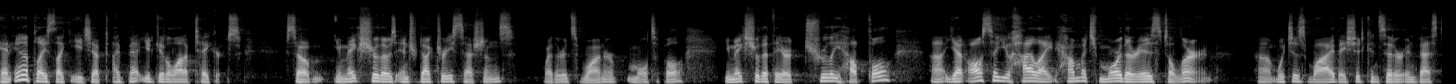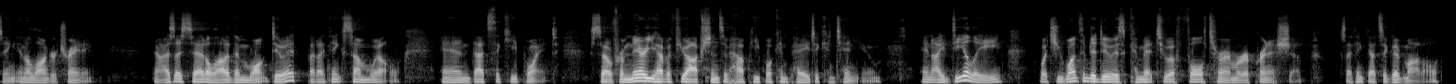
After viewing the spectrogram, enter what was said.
And in a place like Egypt, I bet you'd get a lot of takers. So you make sure those introductory sessions, whether it's one or multiple, you make sure that they are truly helpful, uh, yet also you highlight how much more there is to learn, um, which is why they should consider investing in a longer training. Now, as I said, a lot of them won't do it, but I think some will. And that's the key point. So from there, you have a few options of how people can pay to continue. And ideally, what you want them to do is commit to a full term or apprenticeship, because I think that's a good model.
